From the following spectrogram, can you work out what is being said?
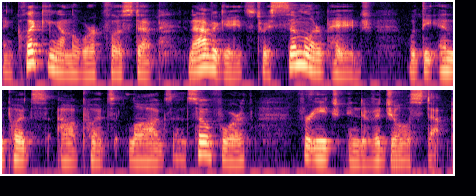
and clicking on the workflow step navigates to a similar page with the inputs, outputs, logs, and so forth for each individual step.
